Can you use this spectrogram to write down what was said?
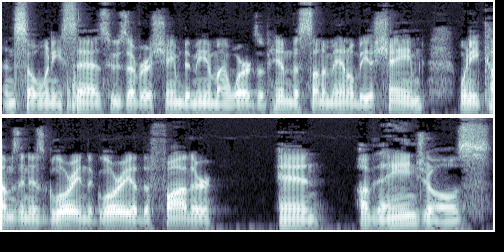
And so when he says, Who's ever ashamed of me and my words, of him the Son of Man will be ashamed. When he comes in his glory and the glory of the Father and of the angels,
